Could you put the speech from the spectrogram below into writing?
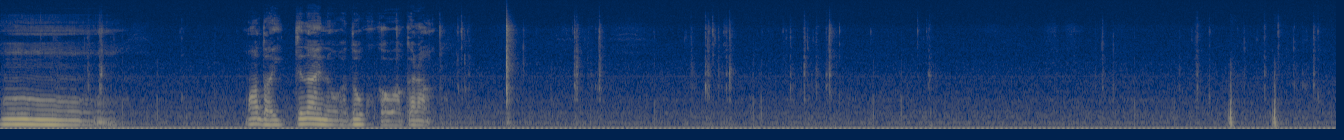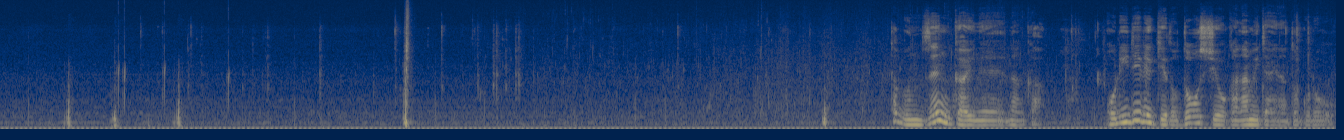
うーん。まだ行ってないのがどこかわからん。多分前回ねなんか降りれるけどどうしようかなみたいなところを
